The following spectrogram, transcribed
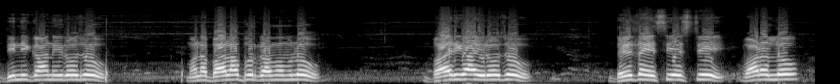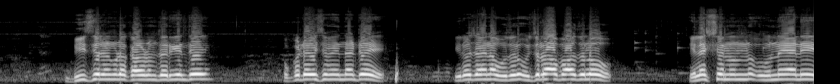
దీనికి గాను ఈరోజు మన బాలాపూర్ గ్రామంలో భారీగా ఈరోజు దళిత ఎస్సీ ఎస్టీ వాడల్లో బీసీలను కూడా కలవడం జరిగింది. ఒకటే విషయం ఏంటంటే ఈరోజు ఆయన హుజు హుజురాబాదులో ఎలక్షన్ ఉన్నాయని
